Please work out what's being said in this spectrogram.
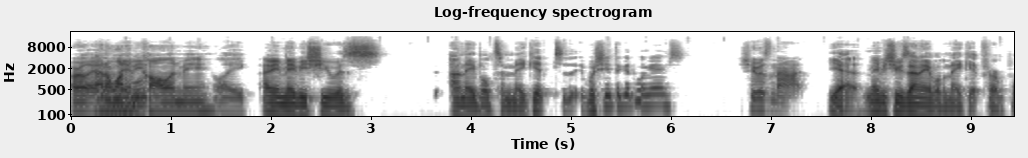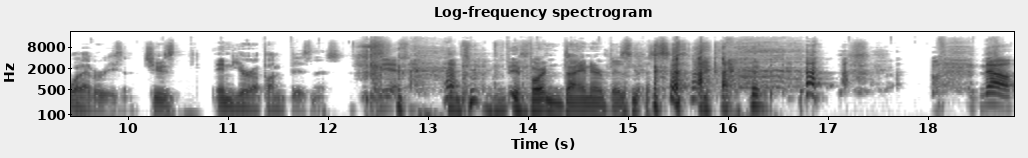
or like, I I don't don't want maybe- him calling me. Like, I mean, maybe she was unable to make it. To the, was she at the Goodwill Games? she was not. Yeah, maybe she was unable to make it for whatever reason. She was in Europe on business, Yeah. important diner business. now,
